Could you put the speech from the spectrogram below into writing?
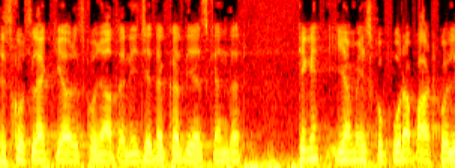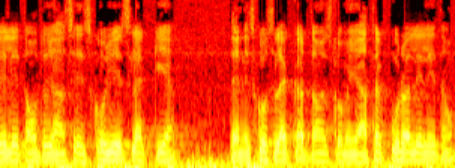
इसको सिलेक्ट किया और इसको यहाँ तक नीचे तक कर दिया इसके अंदर। ठीक है? या मैं इसको पूरा पार्ट को ले लेता हूँ तो यहाँ से इसको ये सिलेक्ट किया। देन इसको सिलेक्ट करता हूँ, इसको मैं यहाँ तक पूरा ले लेता हूँ।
